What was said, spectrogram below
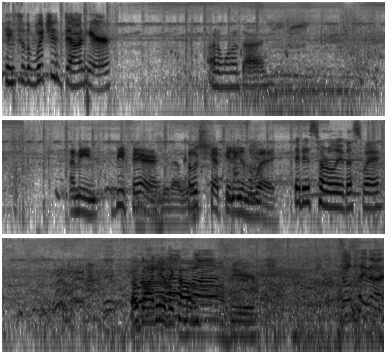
Okay, so the witch is down here. I don't want to die. I mean, to be fair, Coach kept getting in the way. It is totally this way. Oh god, here they come. Uh, Here. don't say that.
